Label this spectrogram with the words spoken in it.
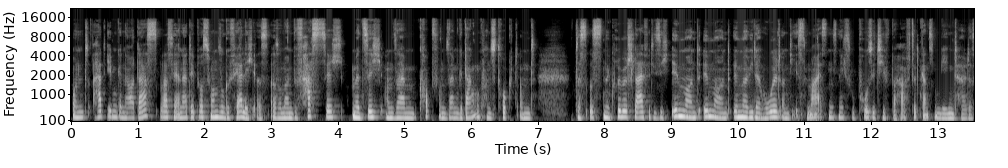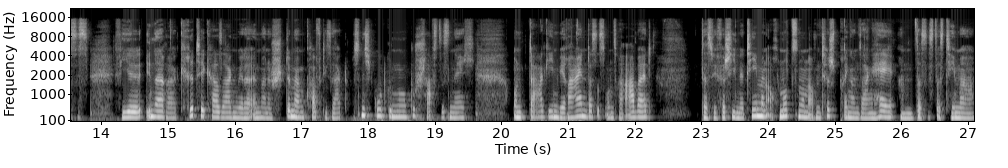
und hat eben genau das, was ja in der Depression so gefährlich ist. Also man befasst sich mit sich und seinem Kopf und seinem Gedankenkonstrukt und das ist eine Grübelschleife, die sich immer und immer und immer wiederholt und die ist meistens nicht so positiv behaftet. Ganz im Gegenteil. Das ist viel innerer Kritiker, sagen wir da immer, eine Stimme im Kopf, die sagt, du bist nicht gut genug, du schaffst es nicht. Und da gehen wir rein. Das ist unsere Arbeit, dass wir verschiedene Themen auch nutzen und auf den Tisch bringen und sagen, hey, ähm, das ist das Thema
